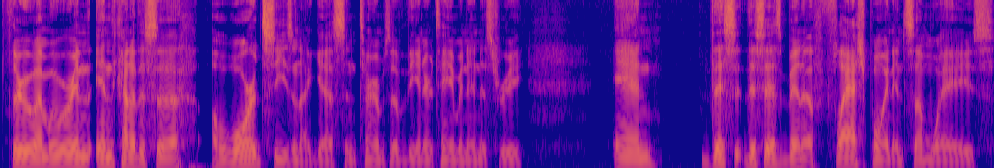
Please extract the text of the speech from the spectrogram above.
through? I mean, we're in, in kind of this uh, award season, I guess, in terms of the entertainment industry. And this, this has been a flashpoint in some ways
